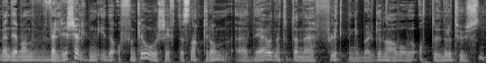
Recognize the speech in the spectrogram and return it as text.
Men det man veldig sjelden i det offentlige ordskiftet snakker om, eh, det er jo nettopp denne flyktningbølgen av over 800 000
